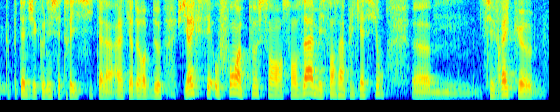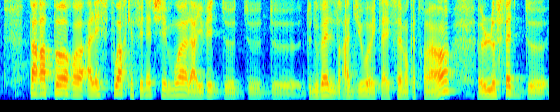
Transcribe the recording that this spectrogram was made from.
peut-être j'ai connu cette réussite à l'intérieur d'Europe 2. Je dirais que c'est au fond un peu sans, sans âme et sans implication. Euh, c'est vrai que par rapport euh, à l'espoir qu'a fait naître chez moi l'arrivée de, nouvelles radios avec la FM en 81, euh, le fait de,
